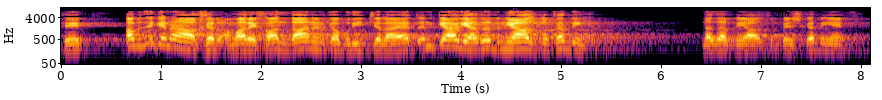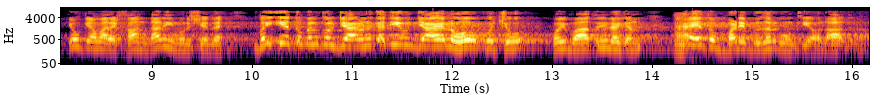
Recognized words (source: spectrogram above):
تھے۔ اب دیکھیں نا آخر ہمارے خاندان ان کا برید چلایا تو ان کے آگے حضرت نیاز تو کرنی ہے۔ نظر نیاز تو پیش کرنی ہے، کیونکہ ہمارے خاندانی مرشد ہے بھائی یہ تو بالکل جاہل نے کہا جی جاہل ہو، کچھ ہو، کوئی بات نہیں، لیکن ہے تو بڑے بزرگوں کی اولاد نا۔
